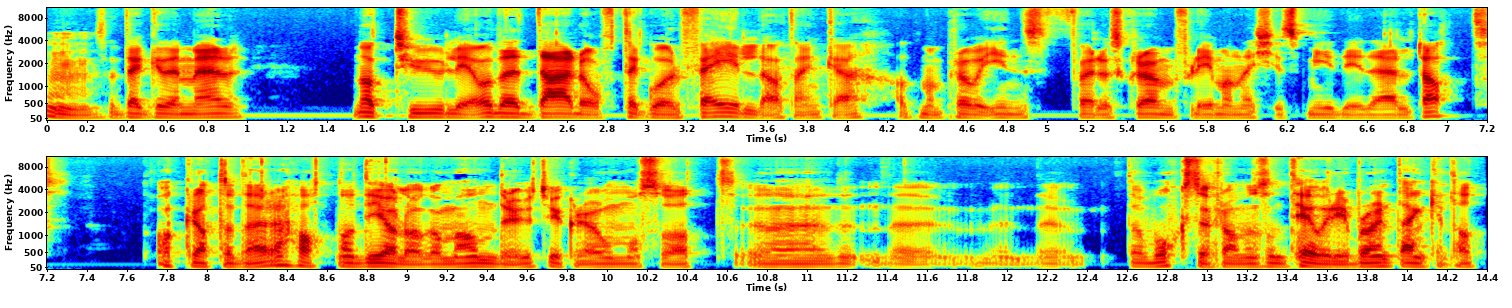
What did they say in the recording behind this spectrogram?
Mm. Så jeg tenker det er mer naturlig, og det er der det ofte går feil, da, tenker jeg. At man prøver å innføre scrum fordi man er ikke smidig i det hele tatt. Akkurat det der jeg har hatt noen dialoger med andre utviklere om også, at uh, det, det, det fram en sånn teori blant enkelte at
